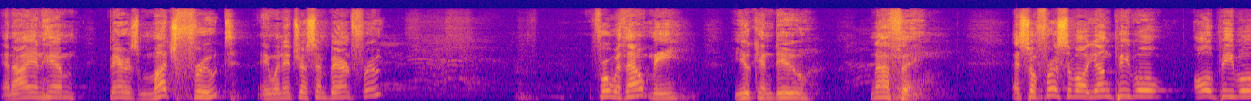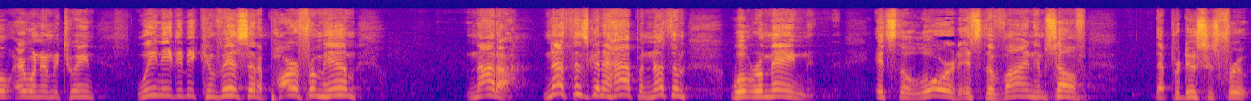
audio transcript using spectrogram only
and I in him bears much fruit. Anyone interested in bearing fruit? For without me, you can do nothing. And so, first of all, young people, old people, everyone in between, we need to be convinced that apart from him, nada, nothing's going to happen. Nothing will remain. It's the Lord, it's the vine himself that produces fruit.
